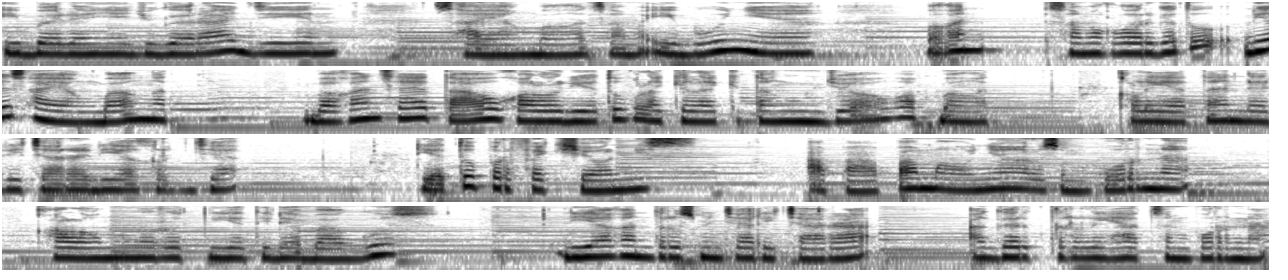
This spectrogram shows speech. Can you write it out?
ibadahnya juga rajin, sayang banget sama ibunya, bahkan sama keluarga tuh dia sayang banget. Bahkan saya tahu kalau dia tuh laki-laki tanggung jawab banget. Kelihatan dari cara dia kerja. Dia tuh perfeksionis. Apa-apa maunya harus sempurna. Kalau menurut dia tidak bagus, dia akan terus mencari cara agar terlihat sempurna.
